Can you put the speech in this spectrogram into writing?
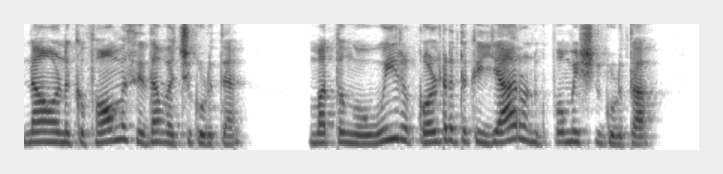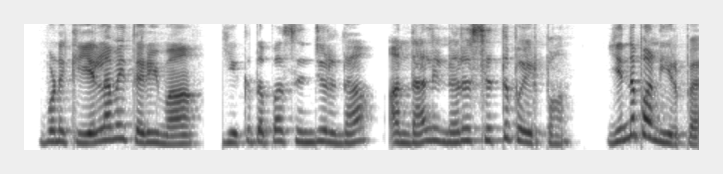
நான் உனக்கு ஃபார்மசி தான் வச்சு கொடுத்தேன். மற்றவங்க உயிரை கொல்றதுக்கு யார் உனக்கு பெர்மிஷன் கொடுத்தா? உனக்கு எல்லாமே தெரியுமா? எக்கு தப்பா செஞ்சுருந்தா அந்த ஆள் இன்னொரு செத்து போயிருப்பான். என்ன பண்ணியிருப்ப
